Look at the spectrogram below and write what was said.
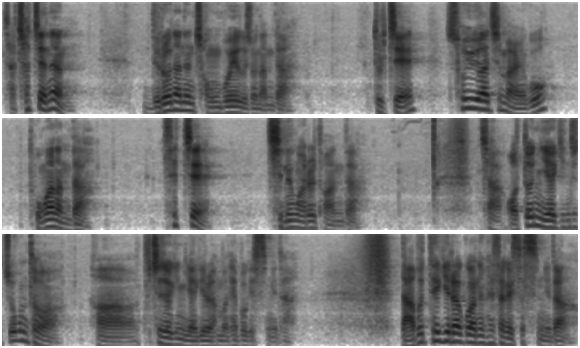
자, 첫째는 늘어나는 정보에 의존한다. 둘째, 소유하지 말고 동환한다. 셋째, 지능화를 더한다. 자, 어떤 이야기인지 조금 더 어, 구체적인 이야기를 한번 해보겠습니다. 나브텍이라고 하는 회사가 있었습니다.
